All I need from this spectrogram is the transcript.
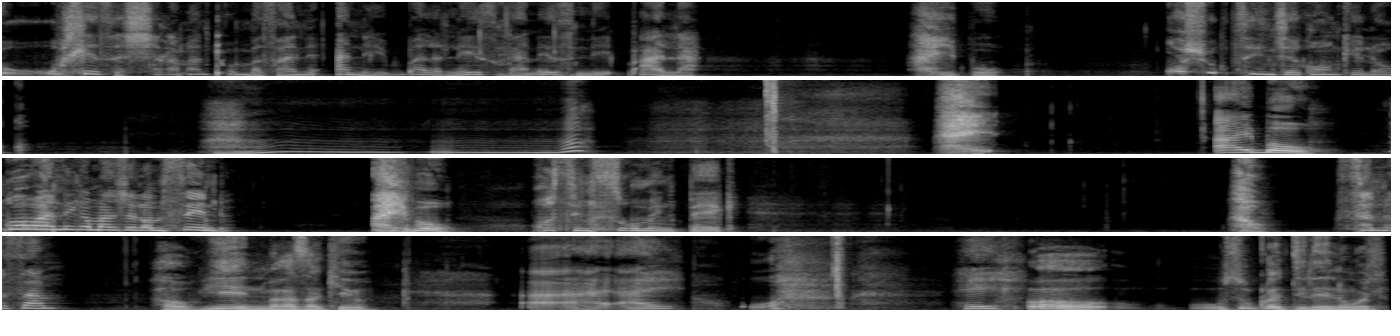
uhleze shala amantombazane anezibala nezingane ezinebala. Hayibo. Kusho ukuthi nje konke lokho. Hmm. Ayibo, ngowani ke manje lomsindo? Ayibo, hothi ngisukume ngibheke. Haw, sando sam. Hawu yini makazi Ay ay. Hey, Oh, usuqedile ukudla?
